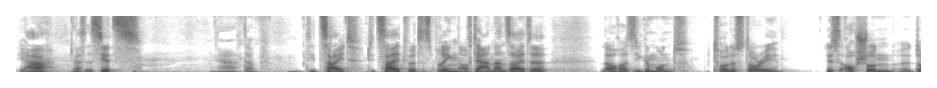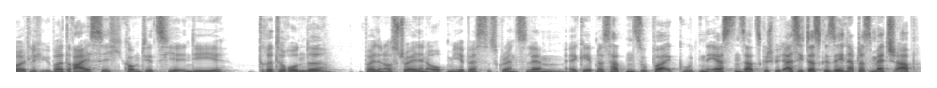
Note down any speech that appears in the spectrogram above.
Ja, das ist jetzt ja, da, die Zeit. Die Zeit wird es bringen. Auf der anderen Seite Laura Siegemund, tolle Story, ist auch schon äh, deutlich über 30, kommt jetzt hier in die dritte Runde bei den Australian Open ihr bestes Grand Slam-Ergebnis, hat einen super guten ersten Satz gespielt. Als ich das gesehen habe, das Matchup,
